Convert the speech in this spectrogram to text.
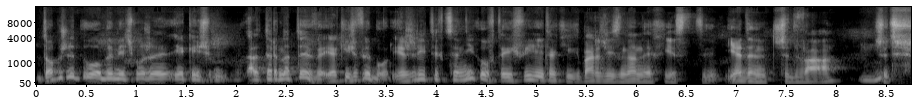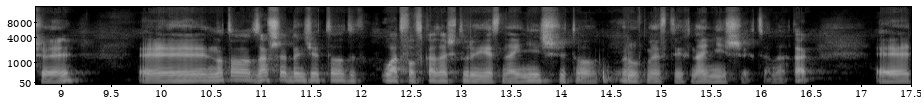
Dobrze byłoby mieć może jakieś alternatywy, jakiś wybór. Jeżeli tych cenników w tej chwili takich bardziej znanych jest jeden, czy dwa, czy trzy, yy, no to zawsze będzie to łatwo wskazać, który jest najniższy, to róbmy w tych najniższych cenach, tak? Yy,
